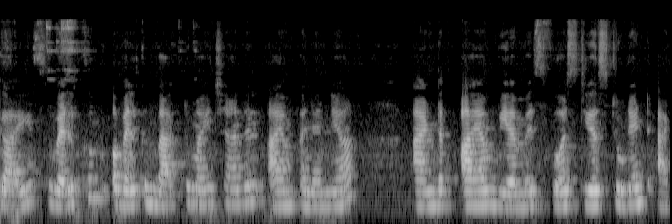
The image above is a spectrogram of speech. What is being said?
guys, welcome or welcome back to my channel. I am Ananya and I am BMS first year student at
